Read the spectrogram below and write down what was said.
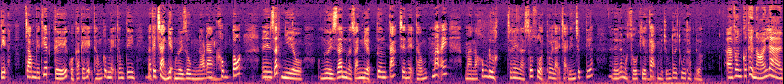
tiện trong cái thiết kế của các cái hệ thống công nghệ thông tin, các cái trải nghiệm người dùng nó đang không tốt. Nên rất nhiều người dân và doanh nghiệp tương tác trên hệ thống mãi mà nó không được, cho nên là sốt ruột thôi lại chạy đến trực tiếp. Đấy là một số khía cạnh mà chúng tôi thu thập được. À, vâng, có thể nói là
